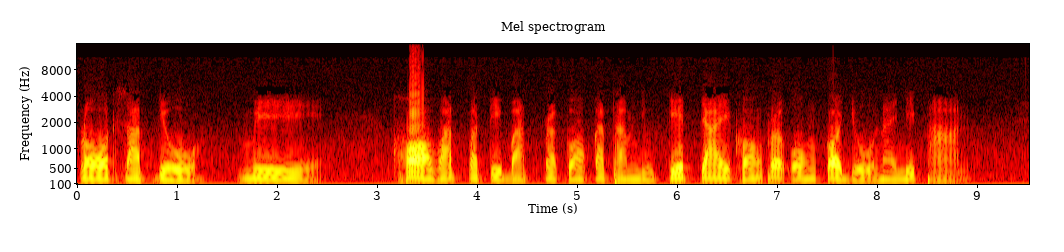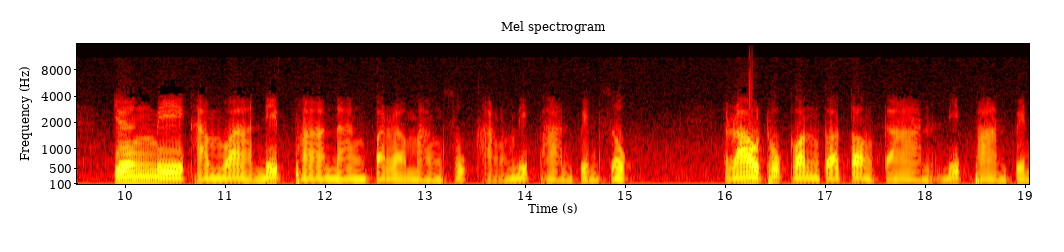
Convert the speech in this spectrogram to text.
โปรดสัตว์อยู่ มี ข้อวัดปฏิบัติประกอบกระทำอยู่จิตใจของพระองค์ก็อยู่ในนิพพาน จึงมีคำว่า นิพพานังปรมังสุขขังนิพพานเป็นสุข เราทุกคนก็ต้องการนิพพานเป็น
